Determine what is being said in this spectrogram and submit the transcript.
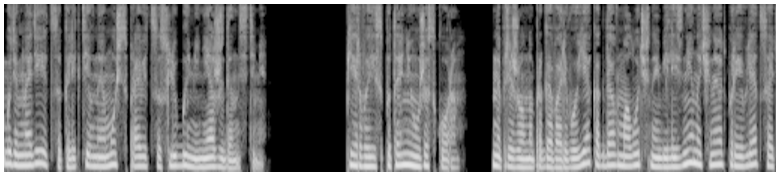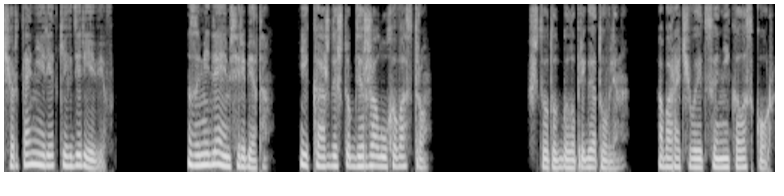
Будем надеяться, коллективная мощь справится с любыми неожиданностями. Первое испытание уже скоро. Напряженно проговариваю я, когда в молочной белизне начинают проявляться очертания редких деревьев. Замедляемся, ребята. И каждый, чтоб держал ухо востро. Что тут было приготовлено? Оборачивается Николас Кор.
